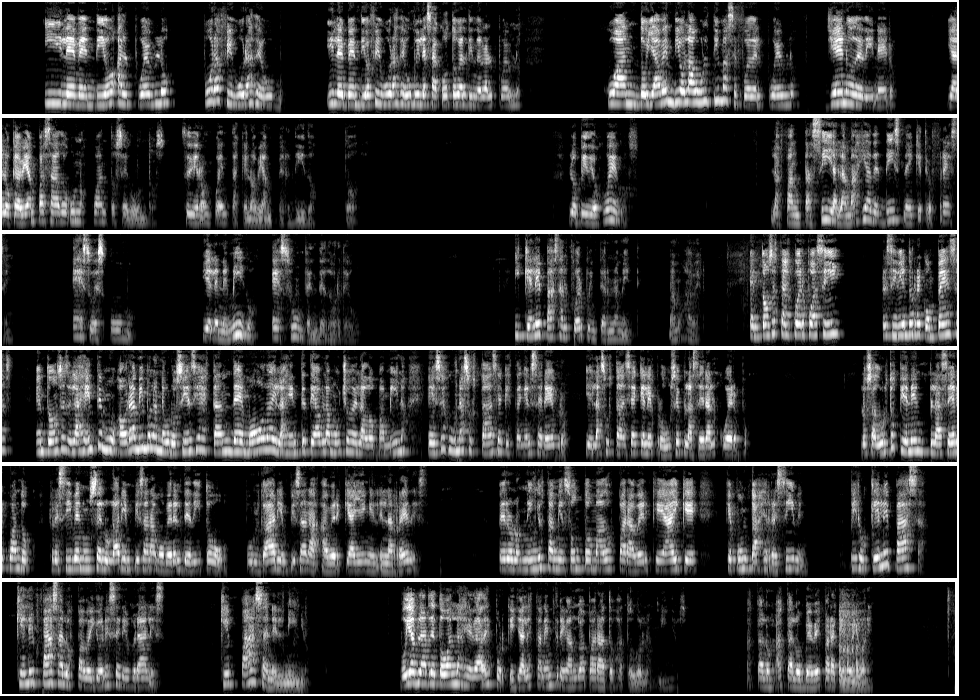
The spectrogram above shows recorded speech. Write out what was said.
Y le vendió al pueblo puras figuras de humo. Y le vendió figuras de humo y le sacó todo el dinero al pueblo. Cuando ya vendió la última, se fue del pueblo lleno de dinero. Y a lo que habían pasado unos cuantos segundos, se dieron cuenta que lo habían perdido todo. Los videojuegos, la fantasía, la magia de Disney que te ofrecen, eso es humo. Y el enemigo es un vendedor de humo. ¿Y qué le pasa al cuerpo internamente? Vamos a ver. Entonces está el cuerpo así, recibiendo recompensas. Entonces la gente, ahora mismo las neurociencias están de moda y la gente te habla mucho de la dopamina. Esa es una sustancia que está en el cerebro y es la sustancia que le produce placer al cuerpo. Los adultos tienen placer cuando reciben un celular y empiezan a mover el dedito pulgar y empiezan a, ver qué hay en, en las redes. Pero los niños también son tomados para ver qué hay, qué, qué puntaje reciben. Pero ¿qué le pasa? ¿Qué le pasa a los pabellones cerebrales? ¿Qué pasa en el niño? Voy a hablar de todas las edades porque ya le están entregando aparatos a todos los niños, hasta los, hasta los bebés para que no lloren.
